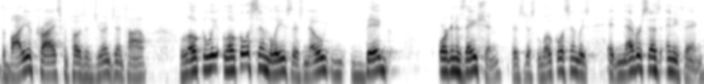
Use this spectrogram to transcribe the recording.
the body of Christ, composed of Jew and Gentile, locally, local assemblies, there's no big organization, there's just local assemblies, it never says anything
